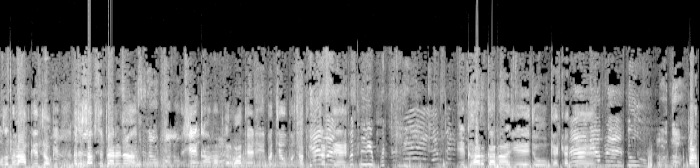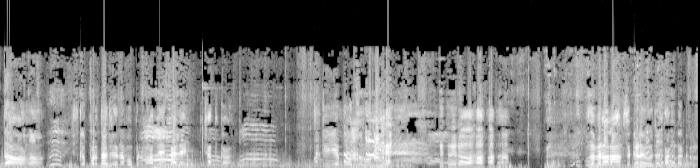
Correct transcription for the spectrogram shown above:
मतलब आप गिर जाओगे अच्छा सबसे पहले ना ये काम हम करवाते हैं बच्चे ऊपर छत पे चढ़ते हैं। ये घर का ना ये जो क्या कहते हैं? पर्दा हाँ। इसका पर्दा जो है ना, वो बनवाते हैं पहले छत का। क्योंकि ये बहुत ज़रूरी है। उसे मेरा आराम से खड़े हो जाओ, तंग ना करो।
